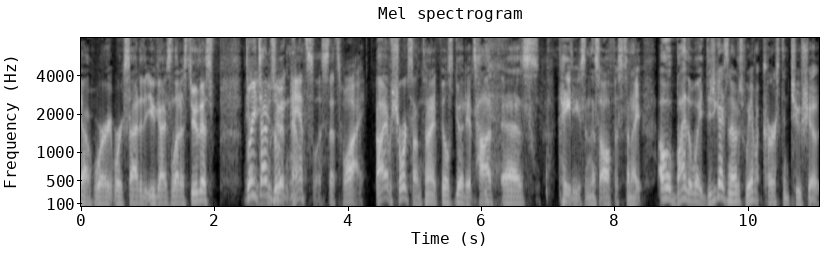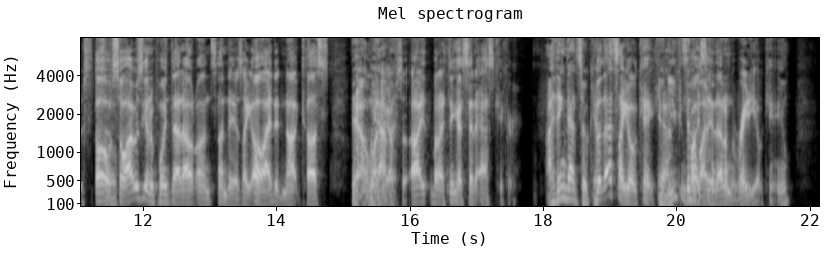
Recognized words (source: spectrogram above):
yeah, we're we're excited that you guys let us do this three Yeah, times a week it now. Pantsless. That's why. I have shorts on tonight. It feels good. It's hot as Hades in this office tonight. Oh, by the way, did you guys notice we haven't cursed in two shows? Oh, so, I was going to point that out on Sunday. I was like, oh, I did not cuss. on Yeah, the we haven't. episode. I, but I think I said ass kicker. I think that's okay. But that's like okay. Yeah, you can in the probably say that on the radio, can't you?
